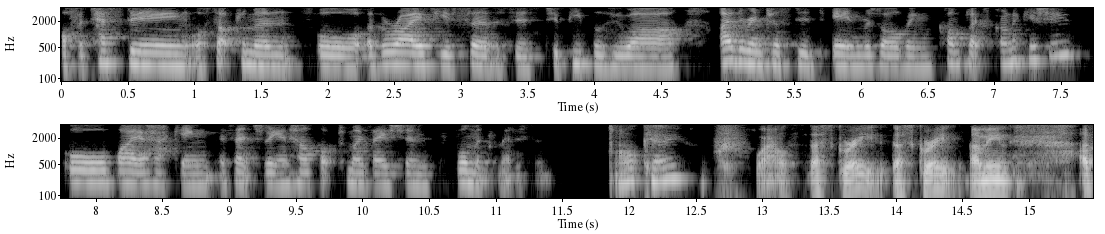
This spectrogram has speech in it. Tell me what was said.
offer testing or supplements or a variety of services to people who are either interested in resolving complex chronic issues or biohacking, essentially, in health optimization, performance medicine. Okay. Wow. That's great. That's great. I mean, I,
